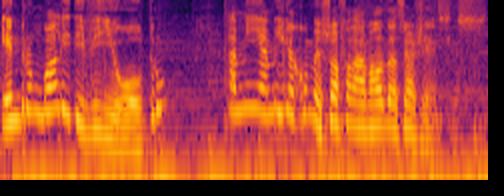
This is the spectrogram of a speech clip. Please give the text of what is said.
Entre um gole de vinho e outro, a minha amiga começou a falar mal das agências.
